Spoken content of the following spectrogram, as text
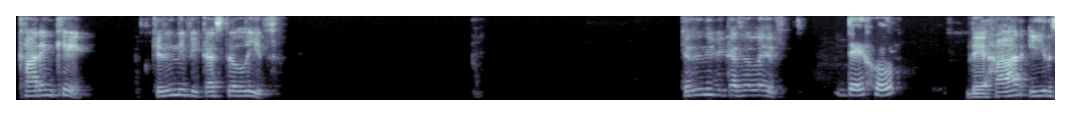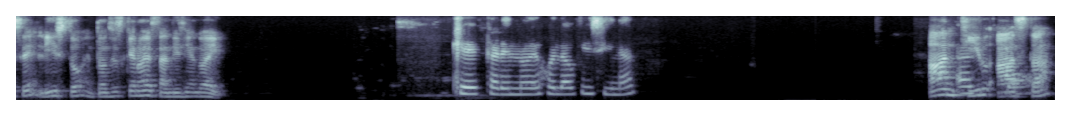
Karen, ¿qué? ¿Qué significa este leave? ¿Qué significa ese leave? Dejó. Dejar irse, listo. Entonces, ¿qué nos están diciendo ahí? Que Karen no dejó la oficina. Until, hasta,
